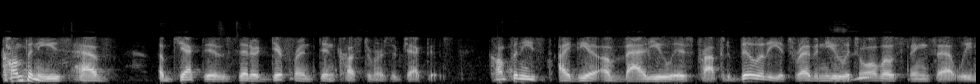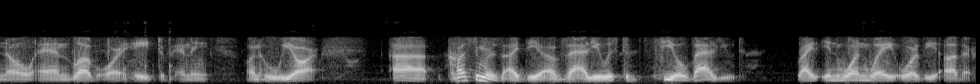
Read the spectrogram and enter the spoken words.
Companies have objectives that are different than customers' objectives. Companies' idea of value is profitability, it's revenue, it's all those things that we know and love or hate depending on who we are. Uh, customers' idea of value is to feel valued, right, in one way or the other.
